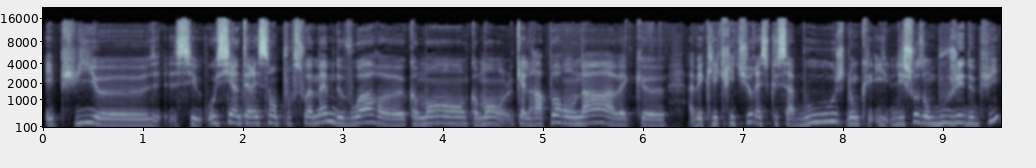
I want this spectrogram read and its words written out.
et puis euh, c'est aussi intéressant pour soi-même de voir euh, comment, comment, quel rapport on a avec euh, avec l'écriture. Est-ce que ça bouge? Donc les choses ont bougé depuis,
